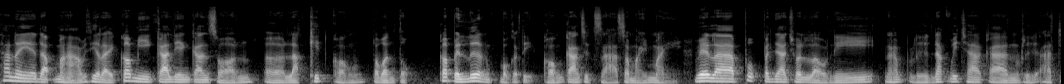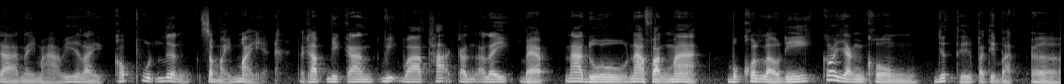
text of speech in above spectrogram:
ถ้าในระดับมหาวิทยาลัยก็มีการเรียนการสอนเออหลักคิดของตะวันตก ก็เป็นเรื่องปกติของการศึกษาสมัยใหม่ เวลาพวกปัญญาชนเหล่านี้นะครับหรือนักวิชาการหรืออาจารย์ในมหาวิทยาลัยเขาพูดเรื่องสมัยใหม่อะนะครับมีการวิวาทะกันอะไรแบบน่าดูน่าฟังมาก บุคคลเหล่านี้ก็ยังคงยึดถือปฏิบัติเอ่อ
